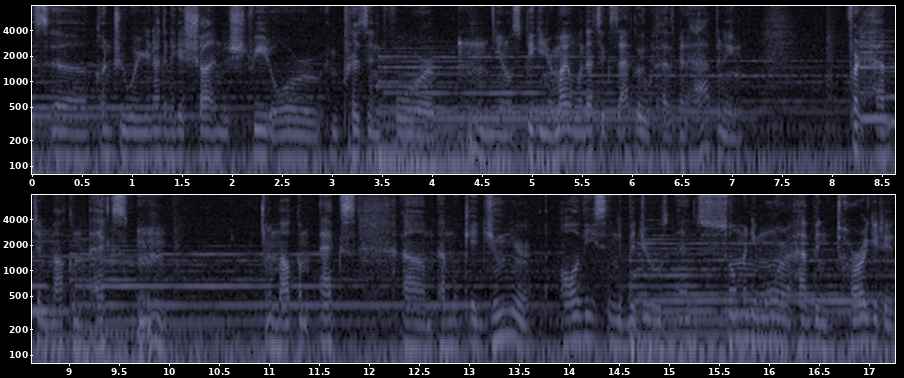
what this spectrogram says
is a country where you're not gonna get shot in the street or imprisoned for you know speaking your mind when that's exactly what has been happening. Fred Hampton, Malcolm X, Malcolm X, um, MLK Jr. All these individuals and so many more have been targeted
